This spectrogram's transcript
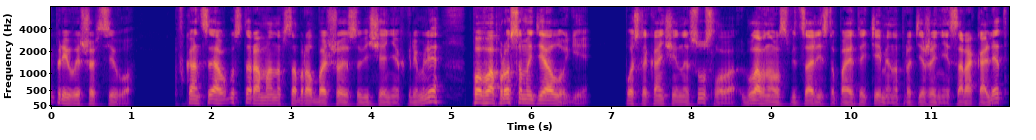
превыше всего. В конце августа Романов собрал большое совещание в Кремле по вопросам идеологии. После кончины Суслова, главного специалиста по этой теме на протяжении 40 лет,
